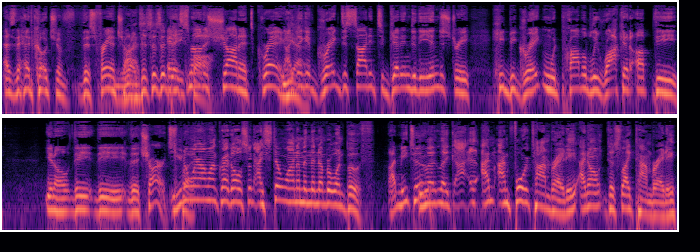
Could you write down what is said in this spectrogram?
as the head coach of this franchise. Right, this isn't and It's not a shot at Greg. I think if Greg decided to get into the industry, he'd be great and would probably rocket up the, you know, the the the charts. you know where I want Greg Olsen? I still want him in the number one booth. I, me too. Like like, I, I'm I'm for Tom Brady. I don't dislike Tom Brady,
